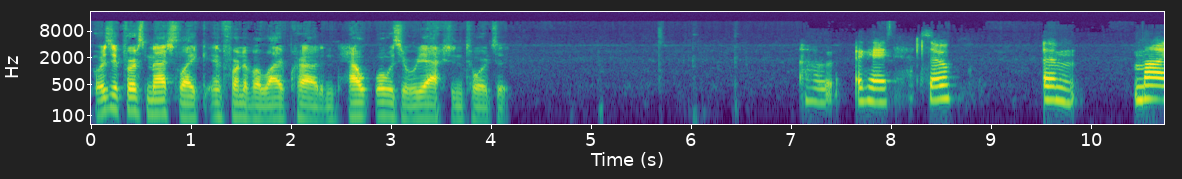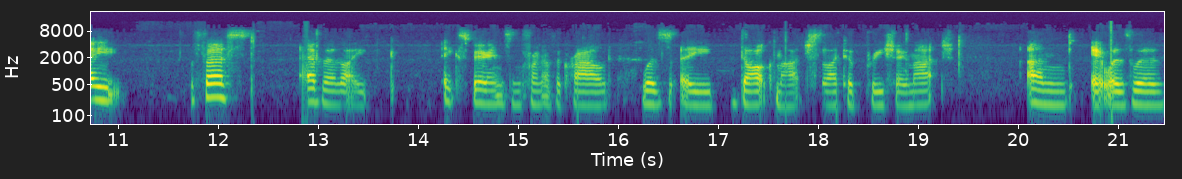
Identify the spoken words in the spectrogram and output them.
what was your first match like in front of a live crowd and how what was your reaction towards it? Oh, okay. So, um, my first ever like experience in front of a crowd was a dark match, so like a pre-show match, and it was with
